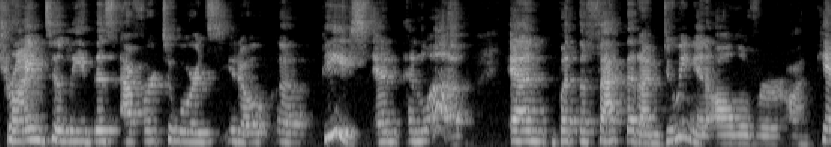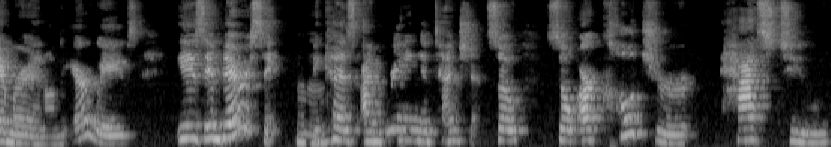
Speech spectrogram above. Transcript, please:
trying to lead this effort towards you know uh, peace and and love. And but the fact that I'm doing it all over on camera and on the airwaves is embarrassing mm-hmm. because I'm bringing attention. So so our culture has to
